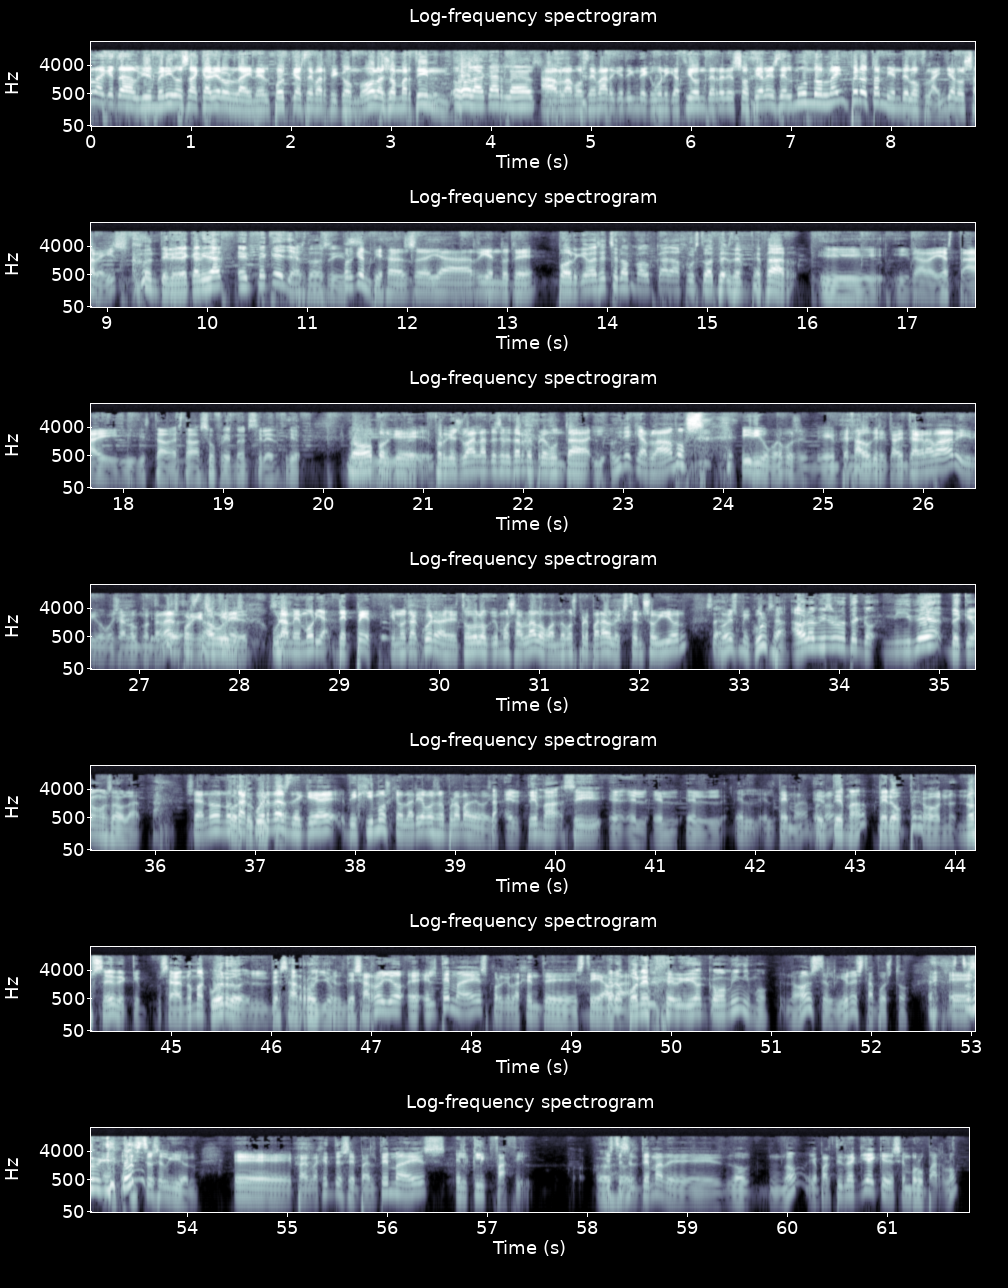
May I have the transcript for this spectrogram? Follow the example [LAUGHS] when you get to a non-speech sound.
Hola, ¿qué tal? Bienvenidos a Caviar Online, el podcast de Marficom. Hola, Joan Martín. Hola, Carlas. Hablamos de marketing, de comunicación, de redes sociales, del mundo online, pero también del offline, ya lo sabéis. Contenido de calidad en pequeñas dosis. ¿Por qué empiezas eh, ya riéndote? Porque me has hecho una embaucada justo antes de empezar. Y, y nada, ya está. Y, y estaba, estaba sufriendo en silencio. No, porque, porque Joan antes de empezar me pregunta, ¿y hoy de qué hablábamos? [LAUGHS] Y digo, bueno, pues he empezado directamente a grabar y digo, pues ya lo encontrarás, porque Está si tienes bien. O una sea- memoria de pez que no te acuerdas de todo lo que hemos hablado cuando hemos preparado el extenso guion, O sea, no es mi O culpa. sea, ahora mismo no tengo ni idea de qué vamos a hablar. O sea, no, no te acuerdas culpa. de qué dijimos que hablaríamos en el programa de hoy. O sea, el tema, sí, el, el, el, el, tema. el tema, pero, pero no, no sé de qué. O sea, no me acuerdo el desarrollo. El desarrollo, eh, el tema es porque la gente esté ahora. Pero ponen el guion como mínimo. No, este, el guion está puesto. [LAUGHS] ¿Esto es el [LAUGHS] guion? Esto es el guion. Eh, para que la gente sepa, el tema es el clic fácil. Este es el tema de lo, ¿no? Y a partir de aquí hay que desenvoluparlo.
